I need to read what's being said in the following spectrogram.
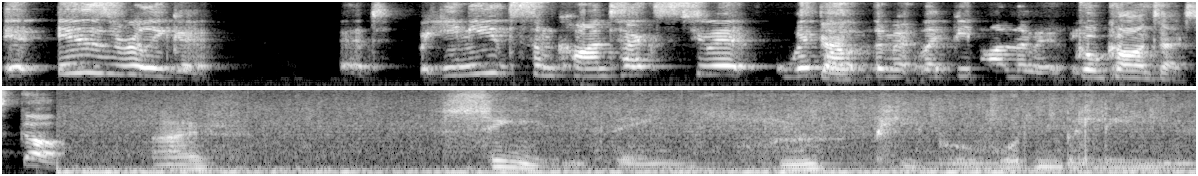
it is really good, but you need some context to it without the like beyond the movie. Go context, go. I've seen things you people wouldn't believe.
